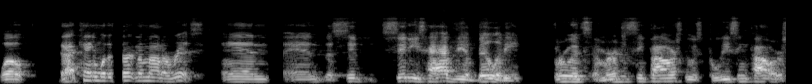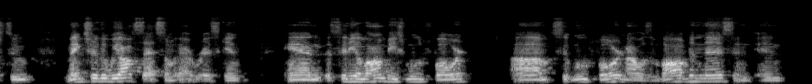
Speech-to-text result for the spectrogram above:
Well, that came with a certain amount of risk, and and the cities have the ability through its emergency powers, through its policing powers, to make sure that we offset some of that risk. And and the city of Long Beach moved forward um, to move forward. And I was involved in this and, and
